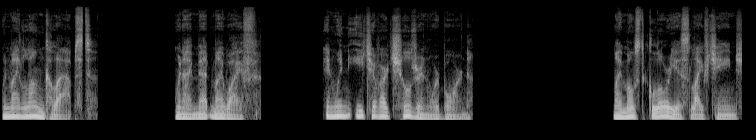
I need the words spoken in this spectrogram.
when my lung collapsed, when I met my wife, and when each of our children were born. My most glorious life change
